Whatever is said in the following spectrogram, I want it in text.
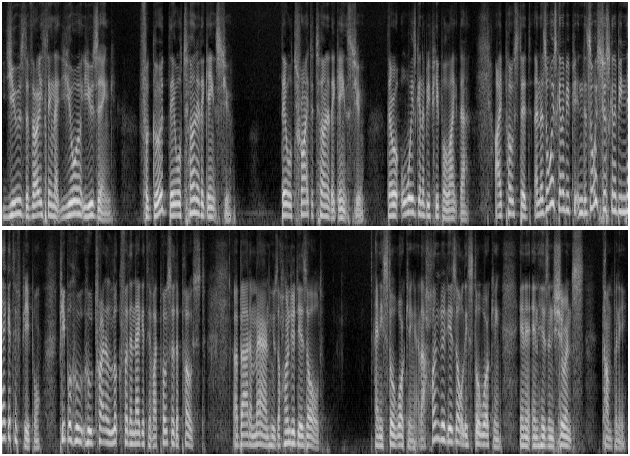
use the very thing that you're using for good, they will turn it against you. They will try to turn it against you. There are always going to be people like that. I posted, and there's always going to be, and there's always just going to be negative people, people who, who try to look for the negative. I posted a post about a man who's 100 years old, and he's still working. At 100 years old, he's still working in, in his insurance company.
